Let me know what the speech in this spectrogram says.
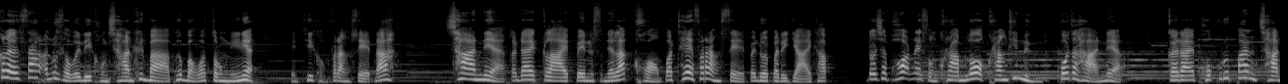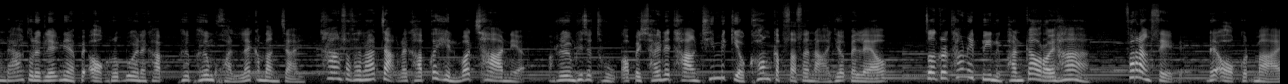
ก็เลยสร้างอนุสาวรีย์ของชาญขึ้นมา เพื่อบอกว่าตรงนี้เนี่ย เป็นที่ของฝรั่งเศสนะ ชาญเนี่ยก็ได้กลายเป็นสัญลักษณ์ของประเทศฝรั่งเศสไปโดยปริยายครับ โดยเฉพาะในสงครามโลกครั้งที่หนึ่งพวกทหารเนี่ยก็ได้พกรูปปั้นชาญดาร์กตัวเล็กๆเนี่ยไปออกรบด้วยนะครับเพื่อเพิ่มขวัญและกำลังใจ ทางศาสนาจักรนะครับก็เห็นว่าชาญเนี่ยเริ่มที่จะถูกเอาไปใช้ในทางที่ไม่เกี่ยวข้องกับศาสนาเยอะไปแล้ว จนกระทั่งในปี 1905 ฝรั่งเศสได้ออกกฎหมาย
